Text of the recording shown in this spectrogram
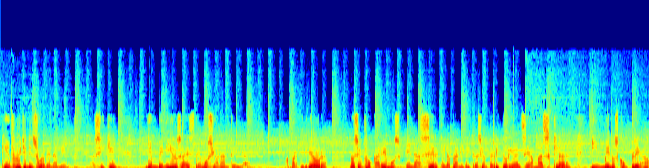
que influyen en su ordenamiento. Así que, bienvenidos a este emocionante viaje. A partir de ahora, nos enfocaremos en hacer que la planificación territorial sea más clara y menos compleja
